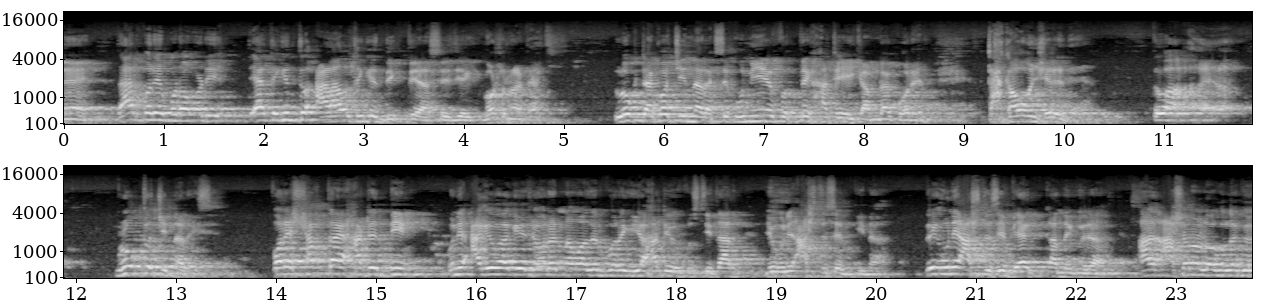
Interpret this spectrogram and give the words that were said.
নেয়। তারপরে মোটামুটি এতে কিন্তু আড়াল থেকে দেখতে আসে যে ঘটনাটা কি। লোকটাকেও চিন্তা রাখছে, উনি প্রত্যেক হাটে এই কামটা করেন, টাকাও ছেড়ে দেয়। তো লোক তো চিন্তা রাখছে। পরের সপ্তাহে হাটের দিন উনি আগে আগে জহরের নামাজের পরে গিয়ে হাটে উপস্থিত, আর যে উনি আসতেছেন কিনা। উনি আসতেছে ব্যাগ কান্দে করে আর আসানোর লগে লগে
